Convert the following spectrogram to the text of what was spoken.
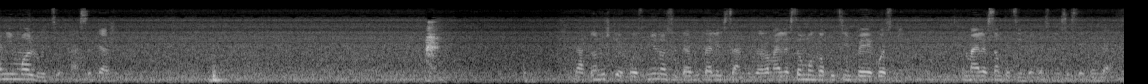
animăluțe ca să te ajut. Dacă nu știe Cosmin, o să te ajute Alexandru, dar mai lăsăm încă puțin pe Cosmin. Îl mai lăsăm puțin pe Cosmin să se gândească.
